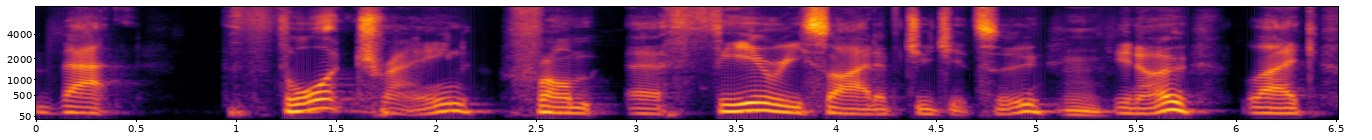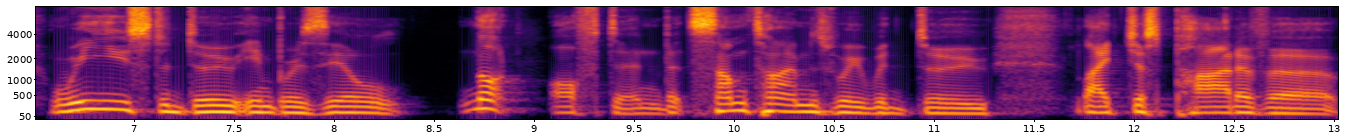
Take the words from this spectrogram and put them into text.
that thought train from a theory side of jiu-jitsu hmm. you know? Like we used to do in brazil not often but sometimes we would do like just part of a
